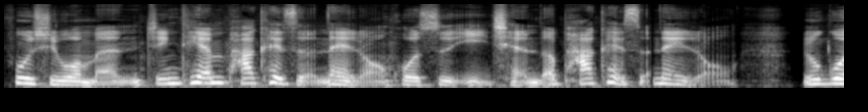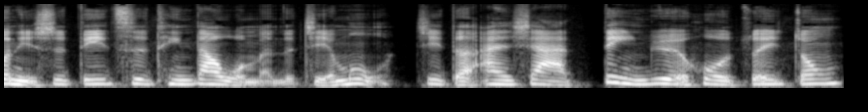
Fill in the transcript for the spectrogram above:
复习我们今天 podcast 的内容，或是以前的 podcast 内容。如果你是第一次听到我们的节目，记得按下订阅或追踪，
